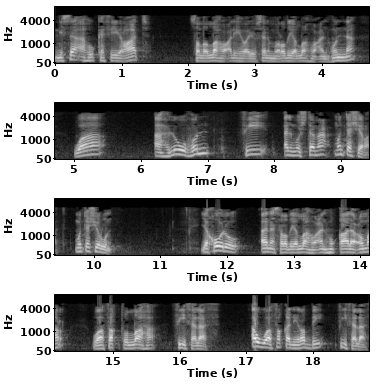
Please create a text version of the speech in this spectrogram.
نساءه كثيرات صلى الله عليه وآله وسلم ورضي الله عنهن وأهلوهن في المجتمع منتشرات منتشرون. يقول أنس رضي الله عنه قال عمر وافقت الله في ثلاث أو وافقني ربي في ثلاث.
